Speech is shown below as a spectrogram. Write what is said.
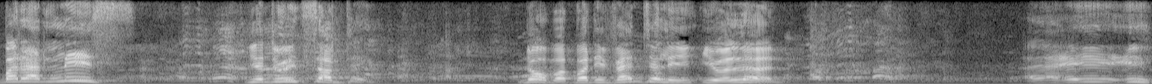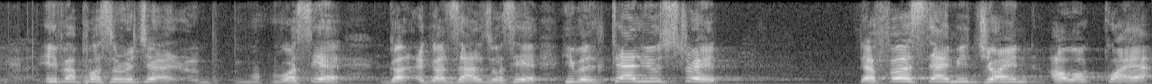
but, at least you're doing something. No, but, but eventually you will learn. Uh, if Apostle Richard was here, Gonzalez was here, he will tell you straight. The first time he joined our choir,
